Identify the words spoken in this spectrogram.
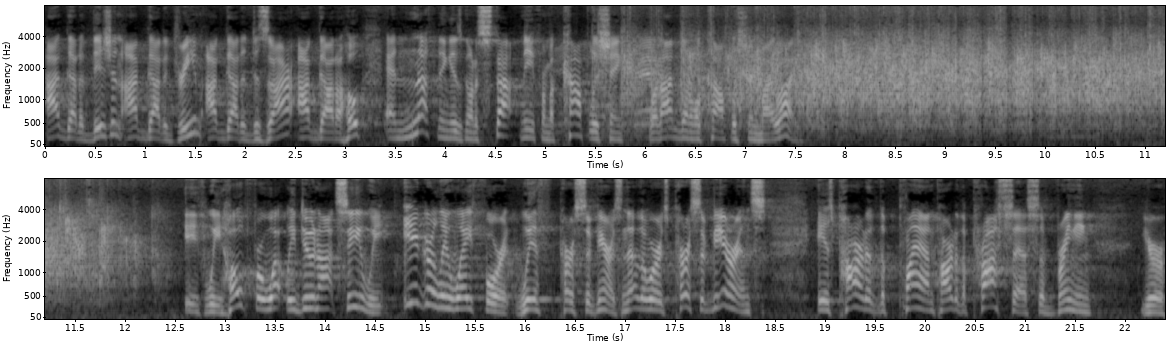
I've got a vision, I've got a dream, I've got a desire, I've got a hope, and nothing is going to stop me from accomplishing what I'm going to accomplish in my life. If we hope for what we do not see, we eagerly wait for it with perseverance. In other words, perseverance is part of the plan, part of the process of bringing your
